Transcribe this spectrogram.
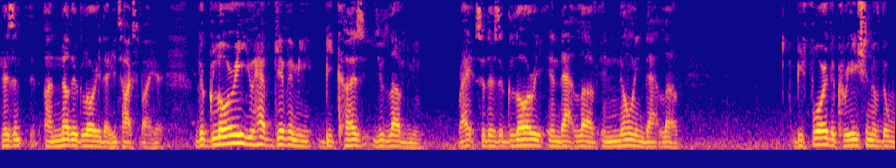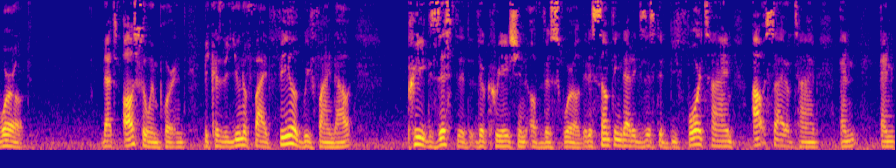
Here's an, another glory that he talks about here. The glory you have given me because you loved me, right? So there's a glory in that love, in knowing that love. Before the creation of the world. That's also important because the unified field, we find out, pre-existed the creation of this world. It is something that existed before time, outside of time, and and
